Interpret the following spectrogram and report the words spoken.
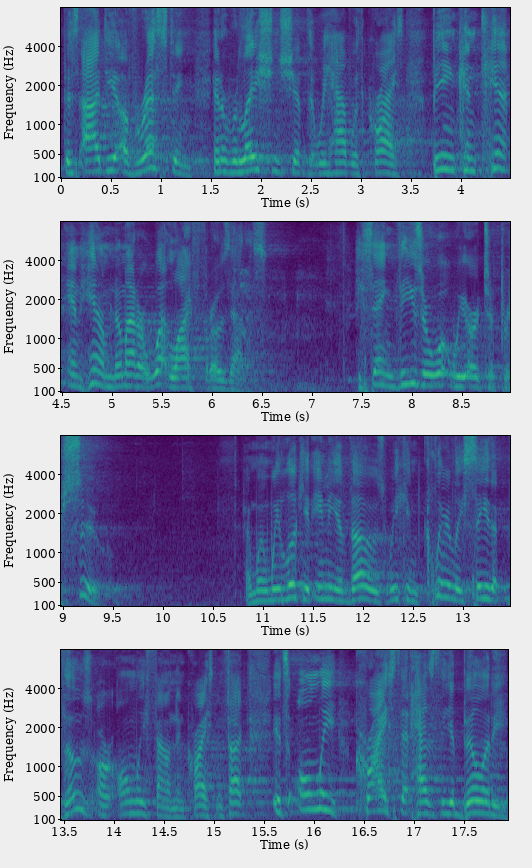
this idea of resting in a relationship that we have with Christ, being content in Him no matter what life throws at us. He's saying these are what we are to pursue. And when we look at any of those, we can clearly see that those are only found in Christ. In fact, it's only Christ that has the ability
